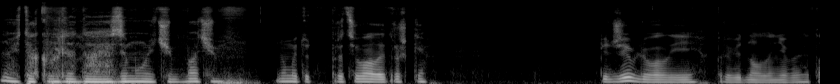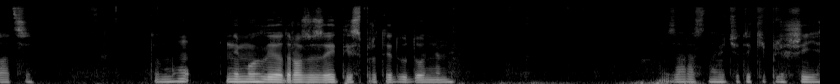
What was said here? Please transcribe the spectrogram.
Ну і так виглядає зимуючим, бачимо. Ну ми тут працювали трошки. Підживлювали її при відновленні вегетації. Тому не могли одразу зайти з протидудольними. Зараз навіть отакі пляши є.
